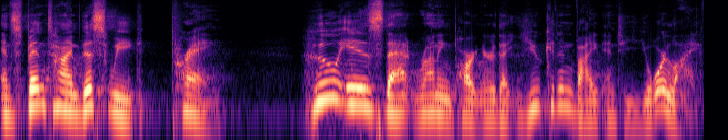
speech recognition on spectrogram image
and spend time this week praying. Who is that running partner that you can invite into your life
